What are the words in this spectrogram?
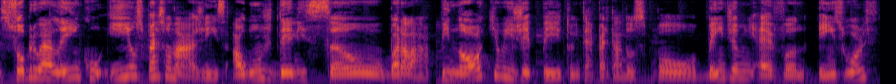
Sobre o elenco e os personagens, alguns deles são, bora lá, Pinóquio e Gepeto, interpretados por Benjamin Evan Ainsworth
